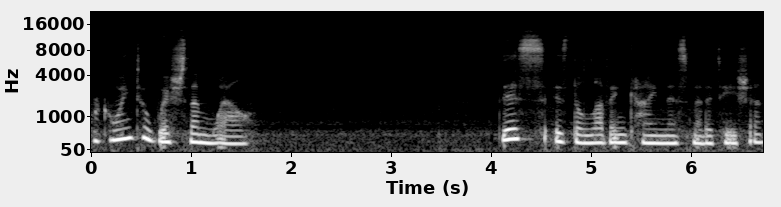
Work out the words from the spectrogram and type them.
we're going to wish them well. This is the loving kindness meditation.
